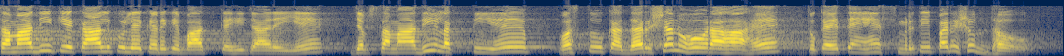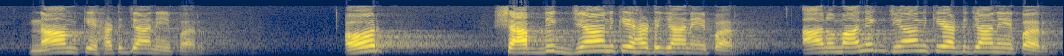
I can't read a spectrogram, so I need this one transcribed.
समाधि के काल को लेकर के बात कही जा रही है, जब समाधि लगती है वस्तु का दर्शन हो रहा है तो कहते हैं, स्मृति परिशुद्ध हो, नाम के हट जाने पर। और शाब्दिक ज्ञान के हट जाने पर आनुमानिक ज्ञान के हट जाने पर।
